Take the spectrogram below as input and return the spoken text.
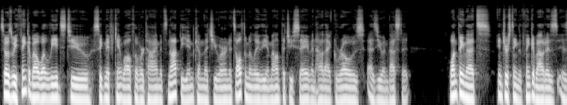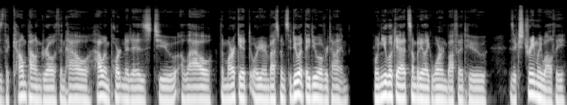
So, as we think about what leads to significant wealth over time, it's not the income that you earn, it's ultimately the amount that you save and how that grows as you invest it. One thing that's interesting to think about is is the compound growth and how how important it is to allow the market or your investments to do what they do over time. When you look at somebody like Warren Buffett who is extremely wealthy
